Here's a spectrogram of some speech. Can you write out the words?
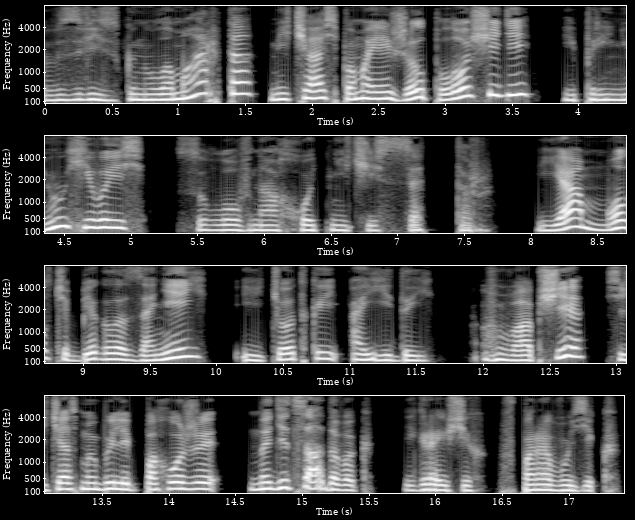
Взвизгнула Марта, мечась по моей жилплощади и принюхиваясь, словно охотничий сеттер. Я молча бегала за ней и теткой Аидой. Вообще, сейчас мы были похожи на детсадовок, играющих в паровозик.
